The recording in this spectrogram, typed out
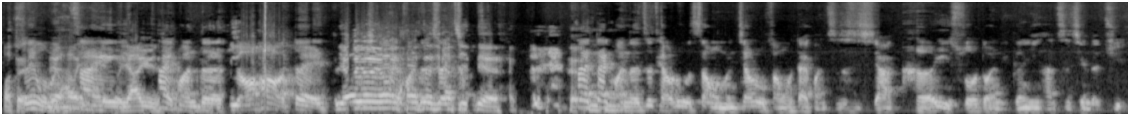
哦，对。所以我们在贷款的有哈，对，有有有有这些经典。在贷款的这条路上，我们加入房屋贷款知识下，可以缩短你跟银行之间的距离。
